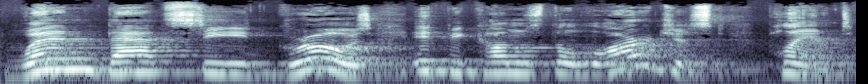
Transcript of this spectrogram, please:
when that seed grows, it becomes the largest plant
